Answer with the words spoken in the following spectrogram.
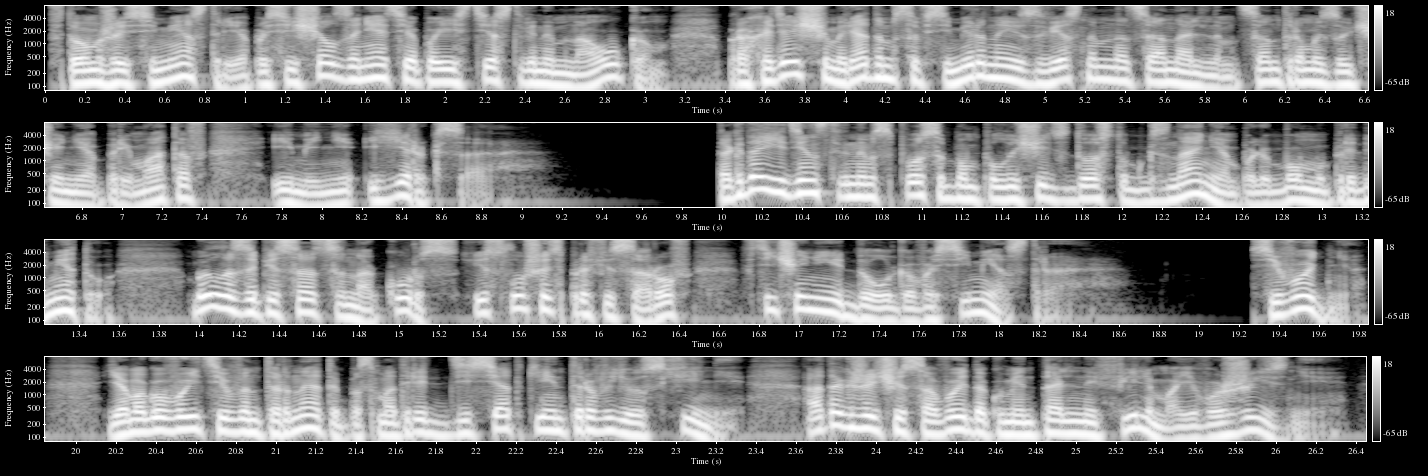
В том же семестре я посещал занятия по естественным наукам, проходящим рядом со всемирно известным Национальным центром изучения приматов имени Йеркса. Тогда единственным способом получить доступ к знаниям по любому предмету было записаться на курс и слушать профессоров в течение долгого семестра. Сегодня я могу выйти в интернет и посмотреть десятки интервью с Хини, а также часовой документальный фильм о его жизни —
